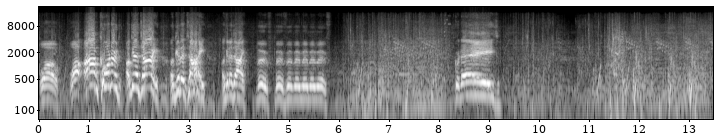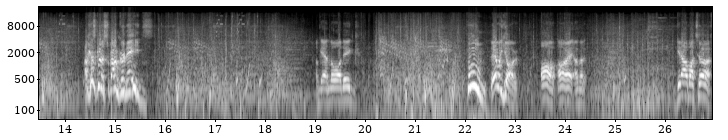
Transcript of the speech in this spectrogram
Whoa. What? Ah, I'm cornered! I'm gonna die! I'm gonna die! I'm gonna die! Move, move, move, move, move, move, move. Grenades! Just gonna spam grenades! I'm getting loading. Boom! There we go! Oh, alright, I better... Get out of my turf!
